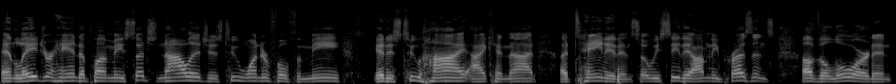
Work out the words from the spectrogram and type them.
and laid your hand upon me. Such knowledge is too wonderful for me. It is too high. I cannot attain it. And so we see the omnipresence of the Lord and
